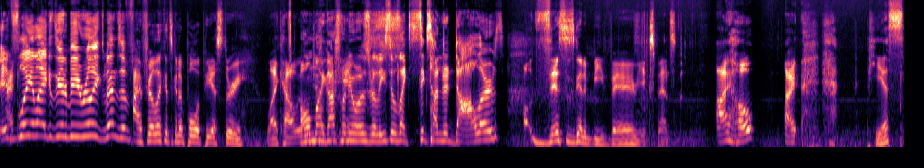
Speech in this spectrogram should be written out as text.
It's looking like it's gonna be really expensive. I feel like it's gonna pull a PS3. Like how. oh would my just gosh, when it was released, it was like six hundred dollars. Oh, this is gonna be very expensive. I hope I PS,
